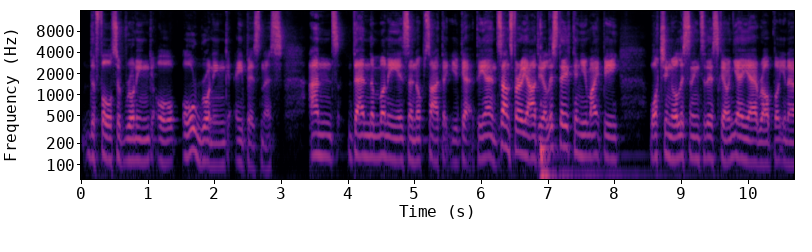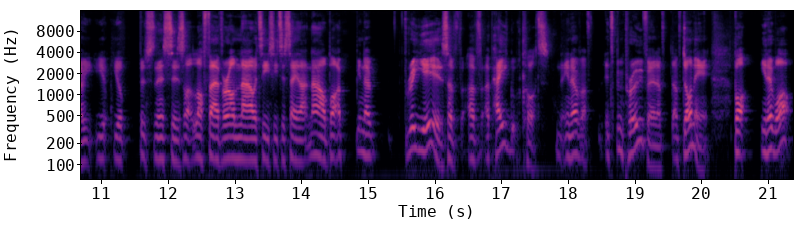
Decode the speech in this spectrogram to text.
the thought of running or or running a business. And then the money is an upside that you get at the end. Sounds very idealistic, and you might be watching or listening to this going, yeah, yeah, Rob, but you know, you, your business is a lot further on now. It's easy to say that now, but uh, you know, three years of, of a pay cut. You know, it's been proven. I've, I've done it. But you know what?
